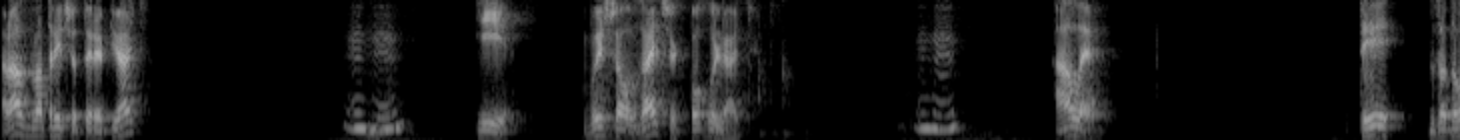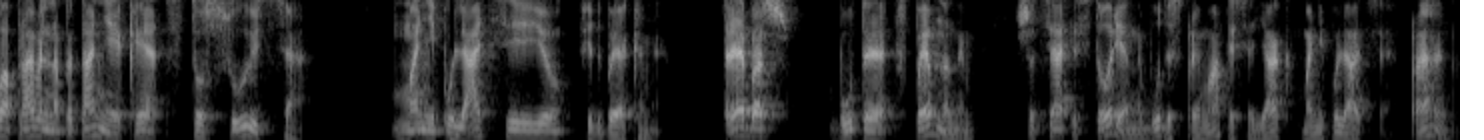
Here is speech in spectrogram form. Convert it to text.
Раз, два, три, чотири, п'ять. Угу. І вийшов зайчик погулять. Угу. Але ти задала правильне питання, яке стосується маніпуляцією фідбеками. Треба ж бути впевненим, що ця історія не буде сприйматися як маніпуляція. Правильно?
